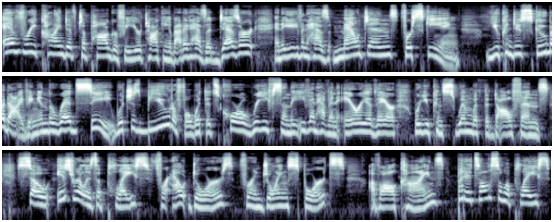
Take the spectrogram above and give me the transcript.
every kind of topography you're talking about. It has a desert and it even has mountains for skiing. You can do scuba diving in the Red Sea, which is beautiful with its coral reefs, and they even have an area there where you can swim with the dolphins. So, Israel is a place for outdoors, for enjoying sports of all kinds, but it's also a place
